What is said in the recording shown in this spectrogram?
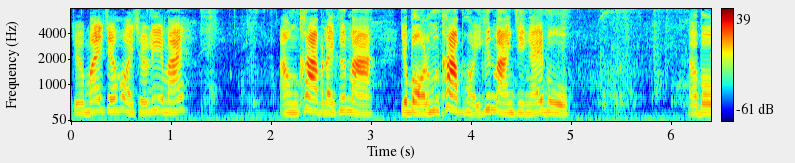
เจอไหมเจอหอยเชอรี่ไหมเอามึงคาบอะไรขึ้นมา อย่าบอกนะมึงคาบหอยขึ้นมาจริงไงไอ้บูเอาบู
